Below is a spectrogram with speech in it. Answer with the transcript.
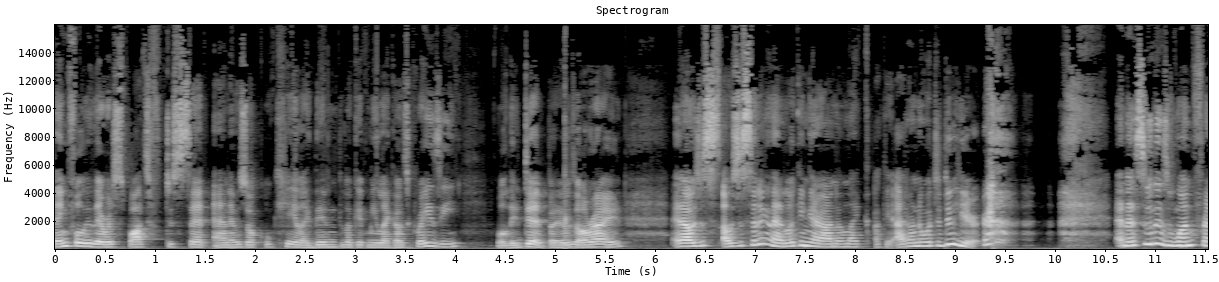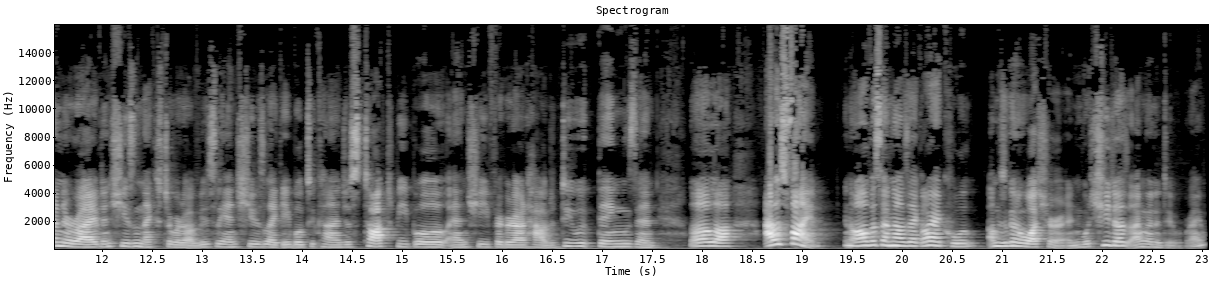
Thankfully, there were spots to sit and it was okay. Like, they didn't look at me like I was crazy. Well, they did, but it was all right. And I was just I was just sitting there looking around. I'm like, okay, I don't know what to do here. and as soon as one friend arrived, and she's an extrovert, obviously, and she was like able to kind of just talk to people, and she figured out how to do things, and la la la. I was fine. And all of a sudden I was like, all right, cool. I'm just gonna watch her, and what she does, I'm gonna do, right?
